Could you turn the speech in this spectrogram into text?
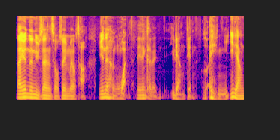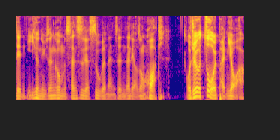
那因为那女生很熟，所以没有查。因为那很晚，那天可能一两点。我说：“哎，你一两点，你一个女生跟我们三四个、四五个男生在聊这种话题，我觉得作为朋友啊，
